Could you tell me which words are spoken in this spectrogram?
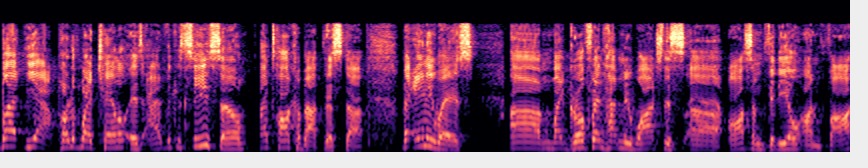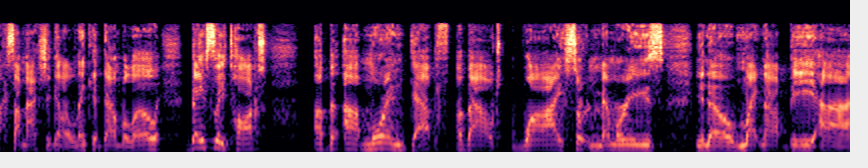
But yeah, part of my channel is advocacy, so I talk about this stuff. But anyways, um, my girlfriend had me watch this uh, awesome video on Vox. I'm actually gonna link it down below. Basically talks uh, more in depth about why certain memories, you know, might not be, uh,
